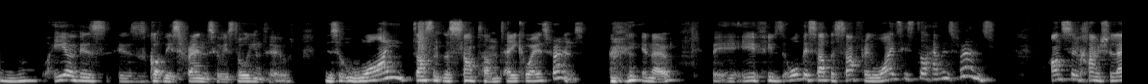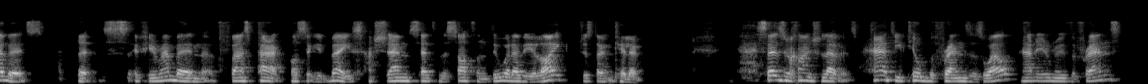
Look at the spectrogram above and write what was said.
Iyov is, is got these friends who he's talking to. Is why doesn't the Satan take away his friends? you know, if he's all this other suffering, why does he still have his friends? Answer Chaim Shmulevitz that if you remember in the first perek pasuk Yud Beis, Hashem said to the Satan, "Do whatever you like, just don't kill him." Says Chaim Shmulevitz, had you killed the friends as well, had you removed the friends,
